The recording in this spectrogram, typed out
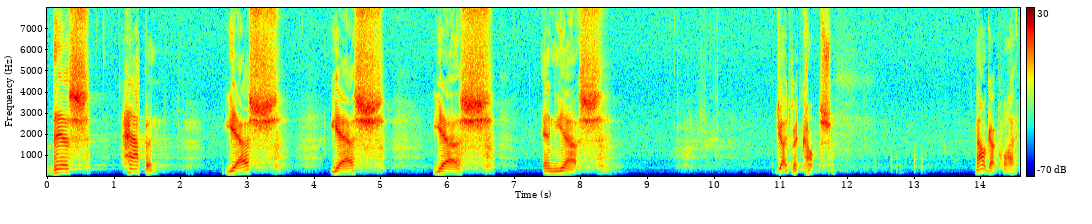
this happen? Yes, yes, yes, and yes. Judgment comes. Now it got quiet.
